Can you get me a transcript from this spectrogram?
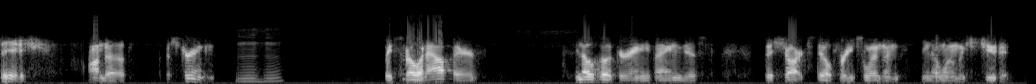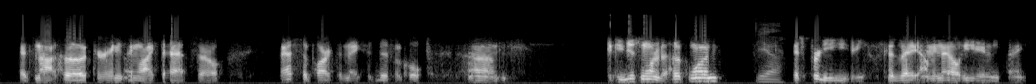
fish onto a string. Mm-hmm. We throw it out there, no hook or anything, just the shark's still free swimming, you know, when we shoot it. It's not hooked or anything like that. So that's the part that makes it difficult. Um, if you just wanted to hook one, Yeah. it's pretty easy because they, I mean, they'll eat anything.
